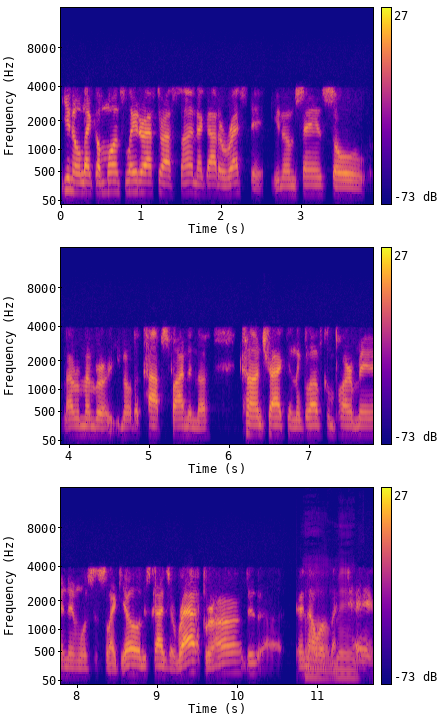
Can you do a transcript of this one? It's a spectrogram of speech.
you know, like a month later after I signed, I got arrested. You know what I'm saying? So I remember, you know, the cops finding the contract in the glove compartment and was just like, "Yo, this guy's a rapper, huh?" Uh, and I was oh, like, man. "Hey."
